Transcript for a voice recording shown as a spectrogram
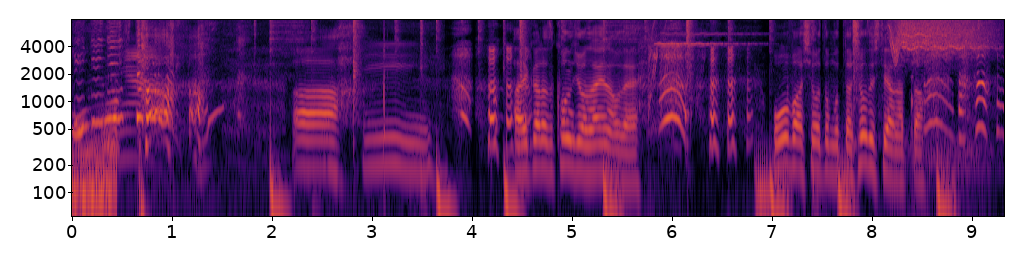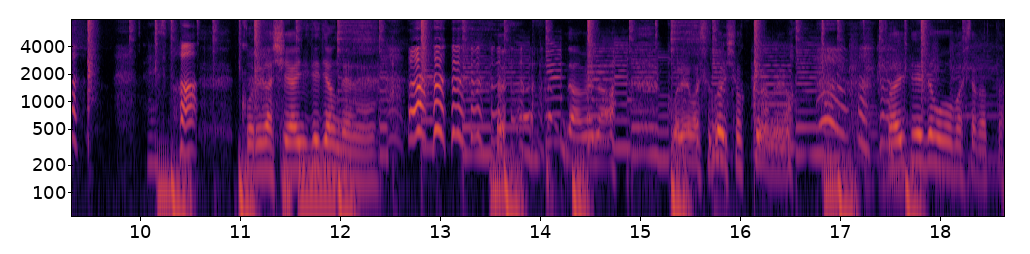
思ったああ相変わらず根性ないな俺。オーバーしようと思ったらショートしてやがった。これが試合に出てるんだよね。ダメだ。これはすごいショックなのよ。最低でもオーバーしたかった。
